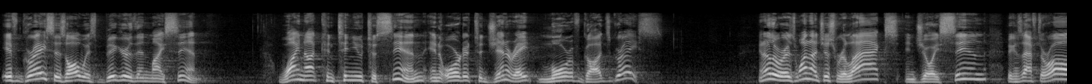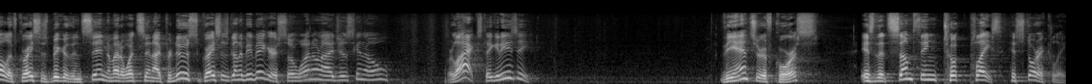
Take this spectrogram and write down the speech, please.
If grace is always bigger than my sin, why not continue to sin in order to generate more of God's grace? In other words, why not just relax, enjoy sin, because after all, if grace is bigger than sin, no matter what sin I produce, grace is going to be bigger. So why don't I just you know, relax, take it easy. The answer, of course, is that something took place historically.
